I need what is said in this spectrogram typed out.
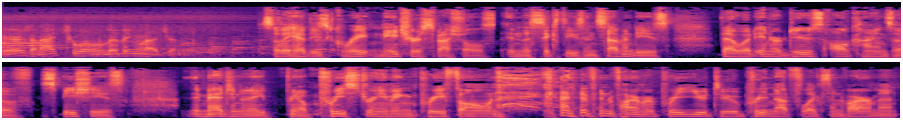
Here's an actual living legend. So they had these great nature specials in the 60s and 70s that would introduce all kinds of species. Imagine a you know pre-streaming, pre-phone kind of environment, pre-YouTube, pre-Netflix environment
